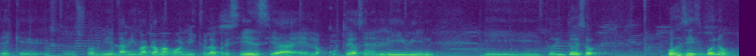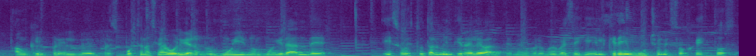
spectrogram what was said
Es que yo dormí en la misma cama con el ministro de la presidencia, eh, los custodios en el living y todo, eso. Vos decís, bueno, aunque el, presupuesto nacional boliviano no es muy, no es muy grande, eso es totalmente irrelevante, pero me parece que él cree mucho en esos gestos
